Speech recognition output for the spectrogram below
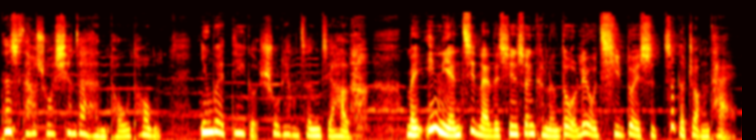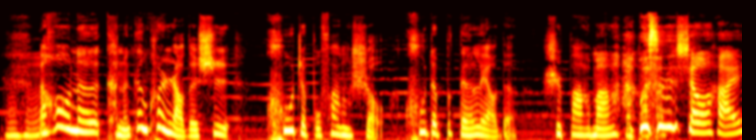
但是他说现在很头痛，因为第一个数量增加了，每一年进来的新生可能都有六七对是这个状态。嗯。然后呢，可能更困扰的是哭着不放手，哭得不得了的。是爸妈，不是小孩，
